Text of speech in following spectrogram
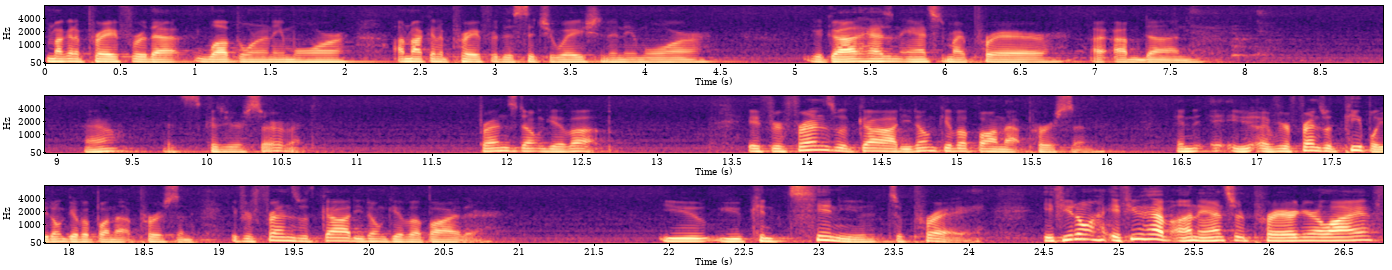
I'm not going to pray for that loved one anymore. I'm not going to pray for this situation anymore. God hasn't answered my prayer. I, am done. Well, it's because you're a servant. Friends don't give up. If you're friends with God, you don't give up on that person. And if you're friends with people, you don't give up on that person. If you're friends with God, you don't give up either. You, you continue to pray. If you, don't, if you have unanswered prayer in your life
